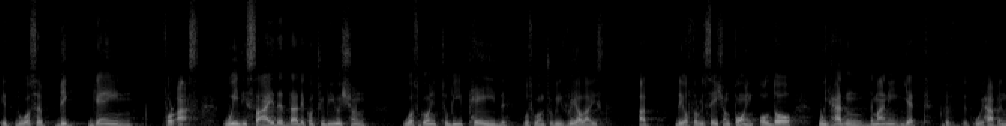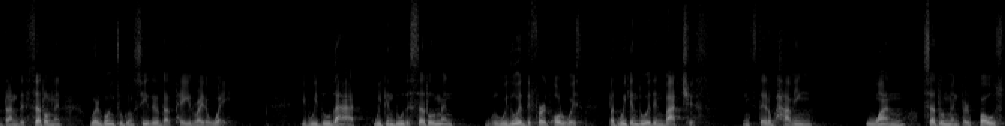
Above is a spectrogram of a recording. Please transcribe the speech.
it, it, was a big gain for us. We decided that the contribution was going to be paid, was going to be realized at the authorization point. Although we hadn't the money yet, because we haven't done the settlement, we're going to consider that paid right away. If we do that, we can do the settlement, we do it deferred always, but we can do it in batches instead of having one settlement per post,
